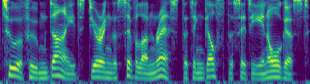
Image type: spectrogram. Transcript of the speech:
two of whom died during the civil unrest that engulfed the city in August.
